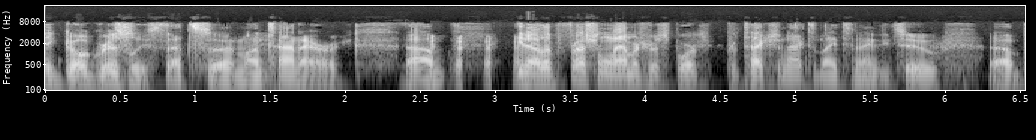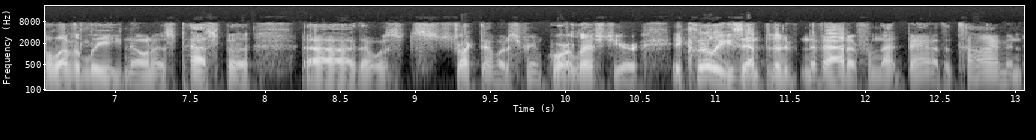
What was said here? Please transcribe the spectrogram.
Hey, go Grizzlies. That's uh, Montana, Eric. Um, you know, the Professional Amateur Sports Protection Act of 1992, uh, belovedly known as PASPA, uh, that was struck down by the Supreme Court last year, it clearly exempted Nevada from that ban at the time. And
